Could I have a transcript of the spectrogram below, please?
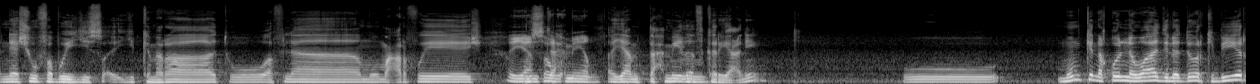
إني أشوف أبوي يجيب كاميرات وأفلام وما أعرف ويش أيام التحميض. أيام التحميض. أذكر يعني. وممكن أقول ان والدي له دور كبير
